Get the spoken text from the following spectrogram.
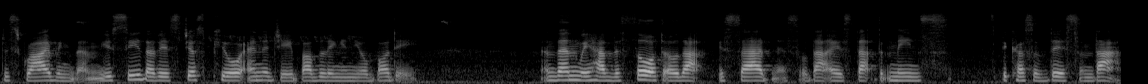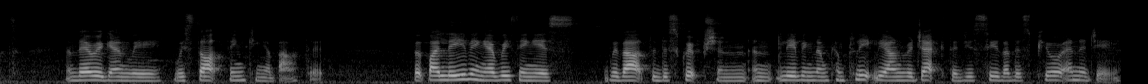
describing them, you see that it's just pure energy bubbling in your body. And then we have the thought, oh, that is sadness, or that is that, means it's because of this and that. And there again, we, we start thinking about it. But by leaving everything is without the description and leaving them completely unrejected, you see that it's pure energy.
